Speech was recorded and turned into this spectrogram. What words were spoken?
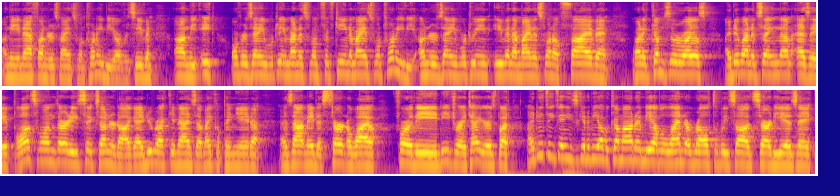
On the 8.5 unders, minus 120, the overs even. On the 8 overs, anywhere between minus 115 and minus 120, the unders anywhere between even and minus 105, and when it comes to the Royals, I did wind up saying them as a plus 136 underdog. I do recognize that Michael Pineda has not made a start in a while for the Detroit Tigers, but I do think that he's going to be able to come out and be able to land a relatively solid start. He is a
